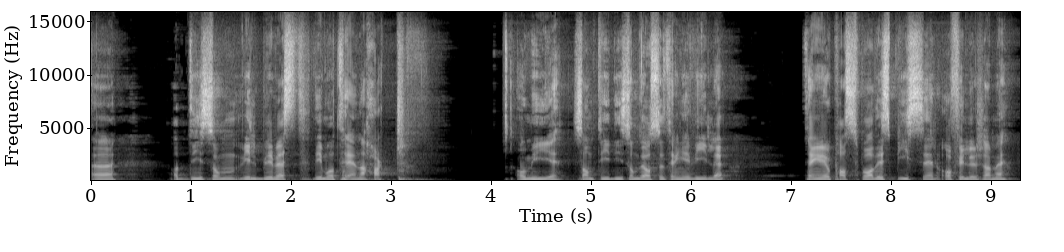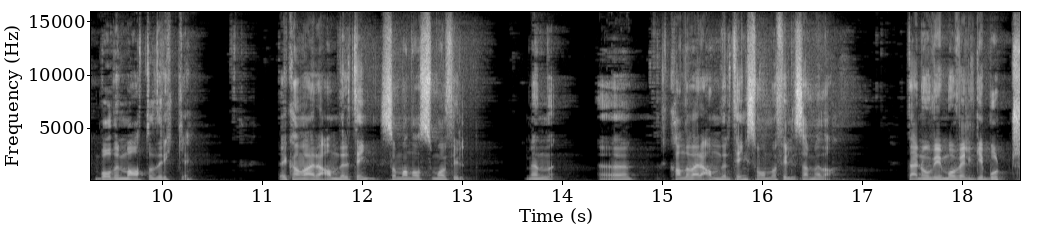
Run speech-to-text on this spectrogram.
Eh, at de som vil bli best, de må trene hardt og mye, samtidig som de også trenger hvile. Trenger å passe på hva de spiser og fyller seg med, både mat og drikke. Det kan være andre ting som man også må fylle. Men øh, kan det være andre ting som man må fylle seg med, da? Det er noe vi må velge bort,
